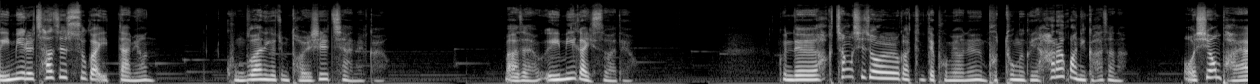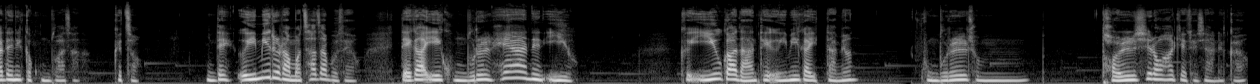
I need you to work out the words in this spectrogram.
의미를 찾을 수가 있다면 공부하는 게 좀 덜 싫지 않을까요? 맞아요. 의미가 있어야 돼요. 근데 학창 시절 같은 때 보면은 보통은 그냥 하라고 하니까 하잖아. 어, 시험 봐야 되니까 공부하잖아. 그쵸? 근데 의미를 한번 찾아보세요. 내가 이 공부를 해야 하는 이유. 그 이유가 나한테 의미가 있다면 공부를 좀 덜 싫어하게 되지 않을까요?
